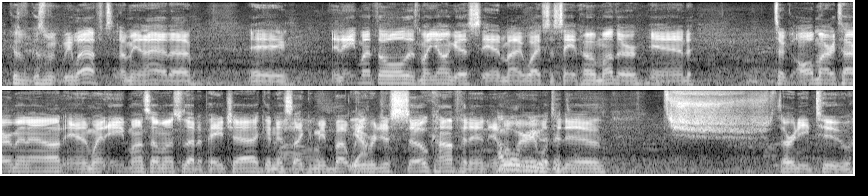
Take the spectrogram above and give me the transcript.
because because we left, I mean, I had a a an eight month old as my youngest, and my wife's a stay at home mother, and took all my retirement out and went eight months almost without a paycheck. And it's like, I mean, but Yeah. we were just so confident in How what we were were able to that do. Thirty two.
